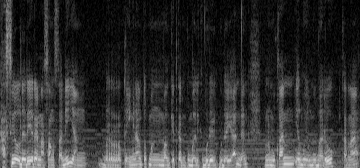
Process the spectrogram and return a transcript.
hasil dari Renaissance tadi yang berkeinginan untuk membangkitkan kembali kebudayaan-kebudayaan dan menemukan ilmu-ilmu baru karena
